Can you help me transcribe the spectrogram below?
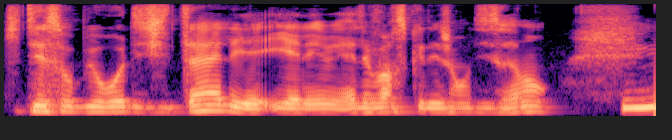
quitter son bureau digital et, aller, aller, voir ce que les gens disent vraiment. Mmh.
